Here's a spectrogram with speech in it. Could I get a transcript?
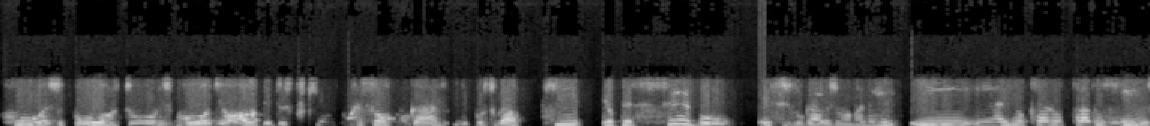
ruas de Porto, Lisboa, de Óbidos, porque não é só um lugar de Portugal que eu percebo esses lugares de uma maneira e, e aí eu quero traduzir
